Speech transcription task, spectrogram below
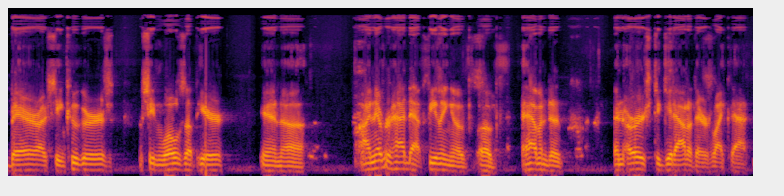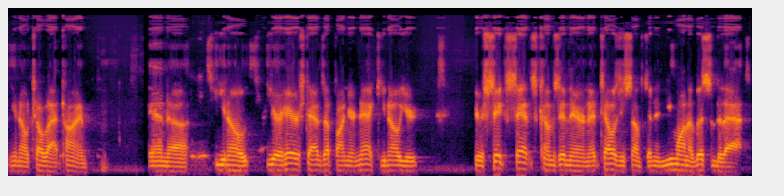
bear, I've seen cougars, I've seen wolves up here, and uh, I never had that feeling of of having to an urge to get out of there like that, you know, till that time. And uh, you know, your hair stands up on your neck. You know, your your sixth sense comes in there and it tells you something, and you want to listen to that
